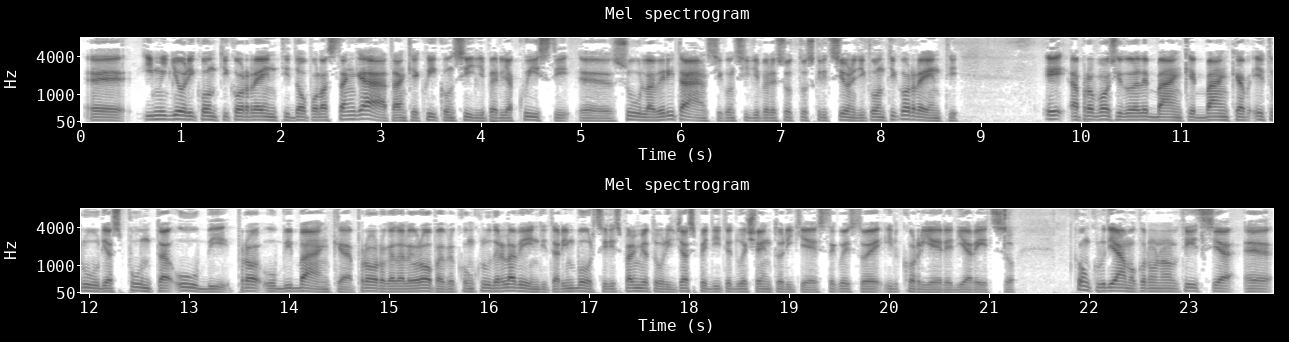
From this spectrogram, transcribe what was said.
Eh, I migliori conti correnti dopo la stangata, anche qui consigli per gli acquisti eh, sulla verità, anzi consigli per le sottoscrizioni di conti correnti. E a proposito delle banche, Banca Etruria spunta Ubi, Pro, Ubi Banca, proroga dall'Europa per concludere la vendita, rimborsi risparmiatori, già spedite 200 richieste. Questo è il Corriere di Arezzo. Concludiamo con una notizia eh,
